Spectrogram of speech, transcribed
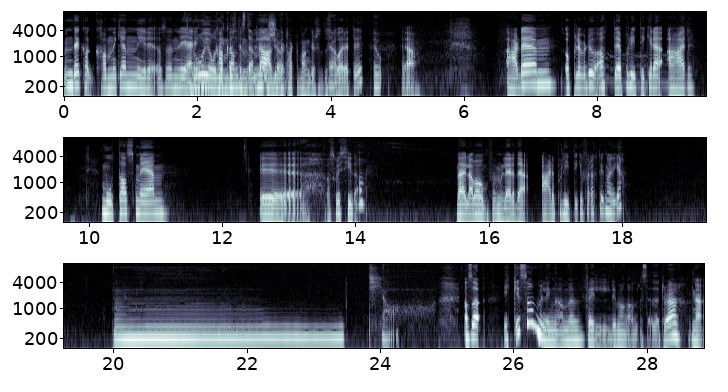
Men det kan, kan ikke en, ny, altså en regjering Jo, jo, kan kan bestemme, bestemme lage departementer som det Ja. står etter? Jo. Ja. Er det Opplever du at det politikere er mottas med eh, Hva skal vi si, da? Nei, la meg omformulere det. Er det politikerforakt i Norge? Mm, Tja Altså, ikke sammenligna med veldig mange andre steder, tror jeg. Nei.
